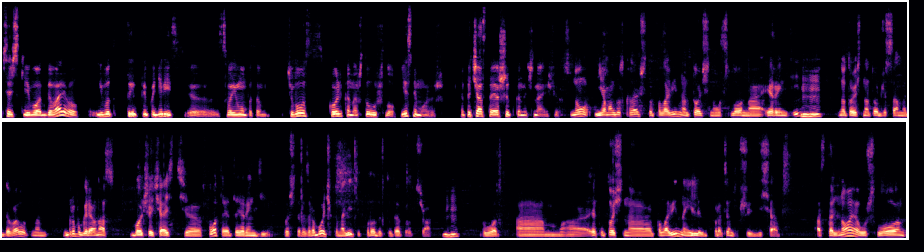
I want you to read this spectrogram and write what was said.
Всячески его отговаривал. И вот ты, ты поделись э, своим опытом, чего, сколько, на что ушло, если можешь. Это частая ошибка начинающих. Ну, я могу сказать, что половина точно ушло на R&D, Мгм. ну, то есть на тот же самый development. Грубо говоря, у нас большая часть э, фото — это R&D, потому что разработчик, аналитик, продукт, вот это вот все. Мгм. Вот. А, это точно половина или процентов 60. Остальное ушло,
